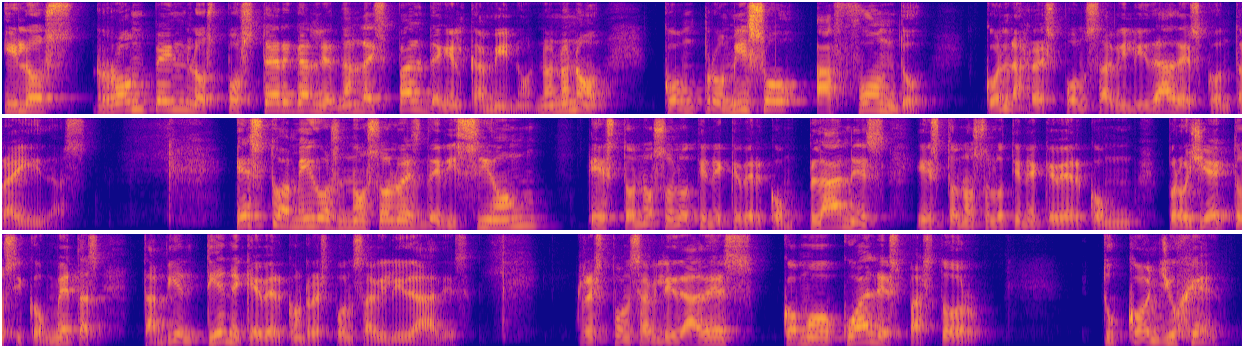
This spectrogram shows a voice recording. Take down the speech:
y los rompen, los postergan, les dan la espalda en el camino. No, no, no, compromiso a fondo con las responsabilidades contraídas. Esto, amigos, no solo es de visión, esto no solo tiene que ver con planes, esto no solo tiene que ver con proyectos y con metas, también tiene que ver con responsabilidades. Responsabilidades como cuáles, pastor? Tu cónyuge,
